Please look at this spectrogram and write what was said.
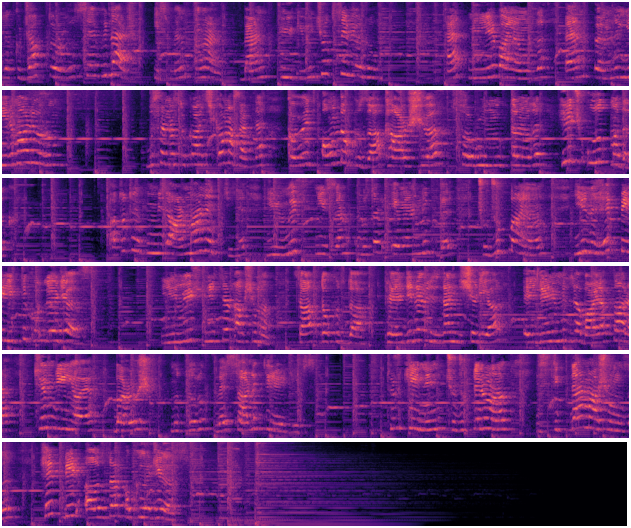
Hepinize kucak dolusu sevgiler. İsmim Ömer. Ben ülkemi çok seviyorum. Her milli bayramımızda ben önde yerimi arıyorum. Bu sene sokağa çıkamasak da Covid-19'a karşı sorumluluklarımızı hiç unutmadık. Atatürk'ün bize armağan ettiği 23 Nisan Ulusal Egemenlik ve Çocuk Bayramı yine hep birlikte. 23 Nisan akşamı saat 9'da penceremizden dışarıya ellerimizle bayraklarla tüm dünyaya barış, mutluluk ve sağlık dileyeceğiz. Türkiye'nin çocukları olarak İstiklal Marşımızı hep bir ağızdan okuyacağız.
